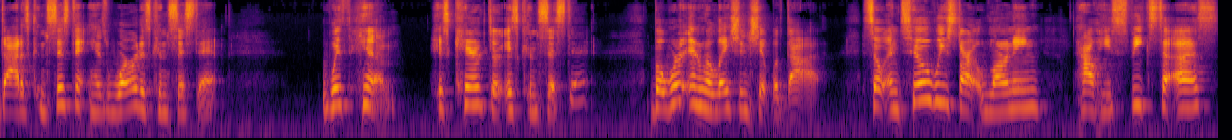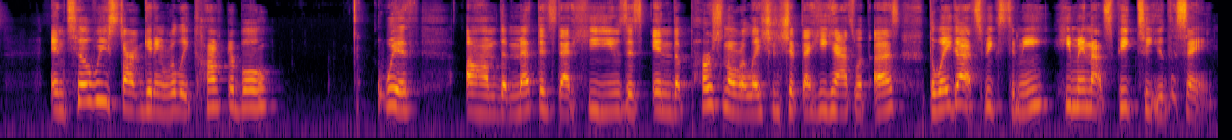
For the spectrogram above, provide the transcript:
God is consistent, His word is consistent. With Him, His character is consistent. But we're in relationship with God. So until we start learning how He speaks to us, until we start getting really comfortable with um, the methods that he uses in the personal relationship that he has with us, the way God speaks to me, he may not speak to you the same.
